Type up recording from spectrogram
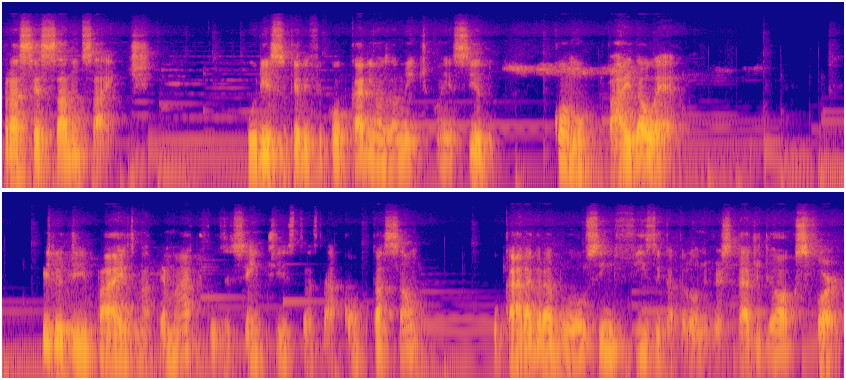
para acessar um site. Por isso que ele ficou carinhosamente conhecido como pai da web. Filho de pais matemáticos e cientistas da computação, o cara graduou-se em física pela Universidade de Oxford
